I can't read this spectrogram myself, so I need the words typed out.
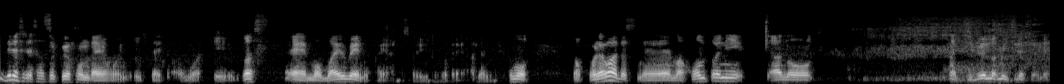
でですね、早速本題の方に行きたいと思います。えー、もうマイウェイの開発というところであるんですけども、まあ、これはですね、まあ、本当に、あの、まあ、自分の道ですよね。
